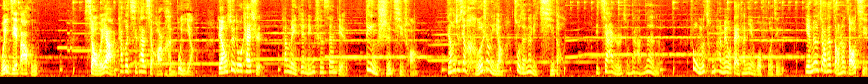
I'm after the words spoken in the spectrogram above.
维杰巴胡。”小维啊，他和其他的小孩很不一样。两岁多开始，他每天凌晨三点定时起床，然后就像和尚一样坐在那里祈祷。那家人就纳闷了，说我们从来没有带他念过佛经，也没有叫他早上早起，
